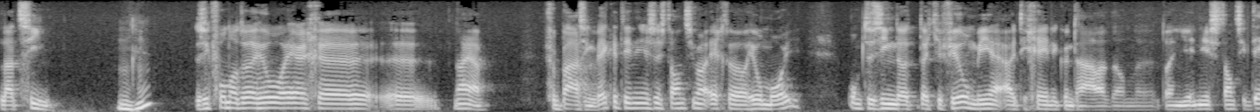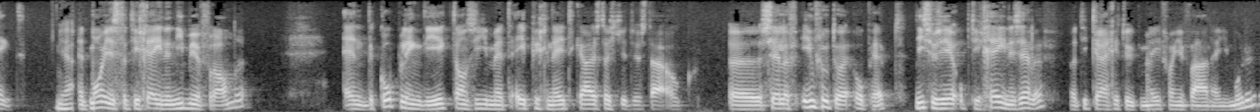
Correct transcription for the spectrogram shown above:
laat zien. Mm -hmm. Dus ik vond dat wel heel erg uh, nou ja, verbazingwekkend in eerste instantie, maar echt wel heel mooi. Om te zien dat, dat je veel meer uit die genen kunt halen dan, dan je in eerste instantie denkt. Ja. Het mooie is dat die genen niet meer veranderen. En de koppeling die ik dan zie met epigenetica is dat je dus daar ook uh, zelf invloed op hebt. Niet zozeer op die genen zelf, want die krijg je natuurlijk mee van je vader en je moeder.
